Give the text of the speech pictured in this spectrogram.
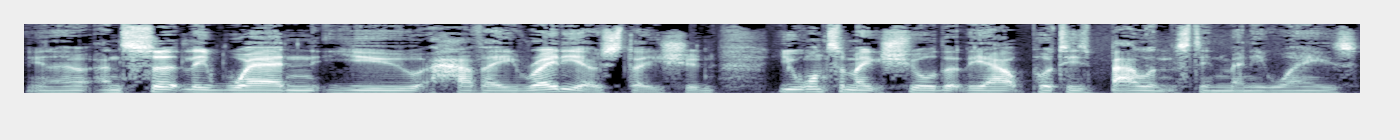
you know and certainly when you have a radio station you want to make sure that the output is balanced in many ways.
